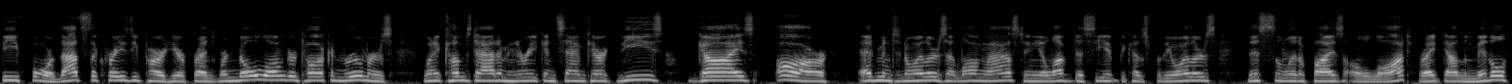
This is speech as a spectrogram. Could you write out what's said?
before. That's the crazy part here, friends. We're no longer talking rumors when it comes to Adam Henrique and Sam Carrick. These guys are Edmonton Oilers at long last, and you love to see it because for the Oilers, this solidifies a lot right down the middle.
